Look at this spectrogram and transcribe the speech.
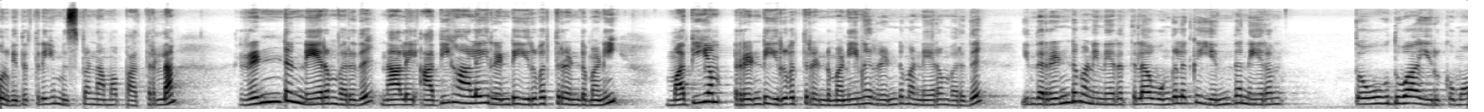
ஒரு விதத்துலையும் மிஸ் பண்ணாமல் பார்த்துடலாம். ரெண்டு நேரம் வருது. நாளை அதிகாலை ரெண்டு இருபத்தி ரெண்டு மணி மதியம் ரெண்டு இருபத்தி ரெண்டு மணின்னு ரெண்டு மணி நேரம் வருது. இந்த ரெண்டு மணி நேரத்தில் உங்களுக்கு எந்த நேரம் தோதுவாக இருக்குமோ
